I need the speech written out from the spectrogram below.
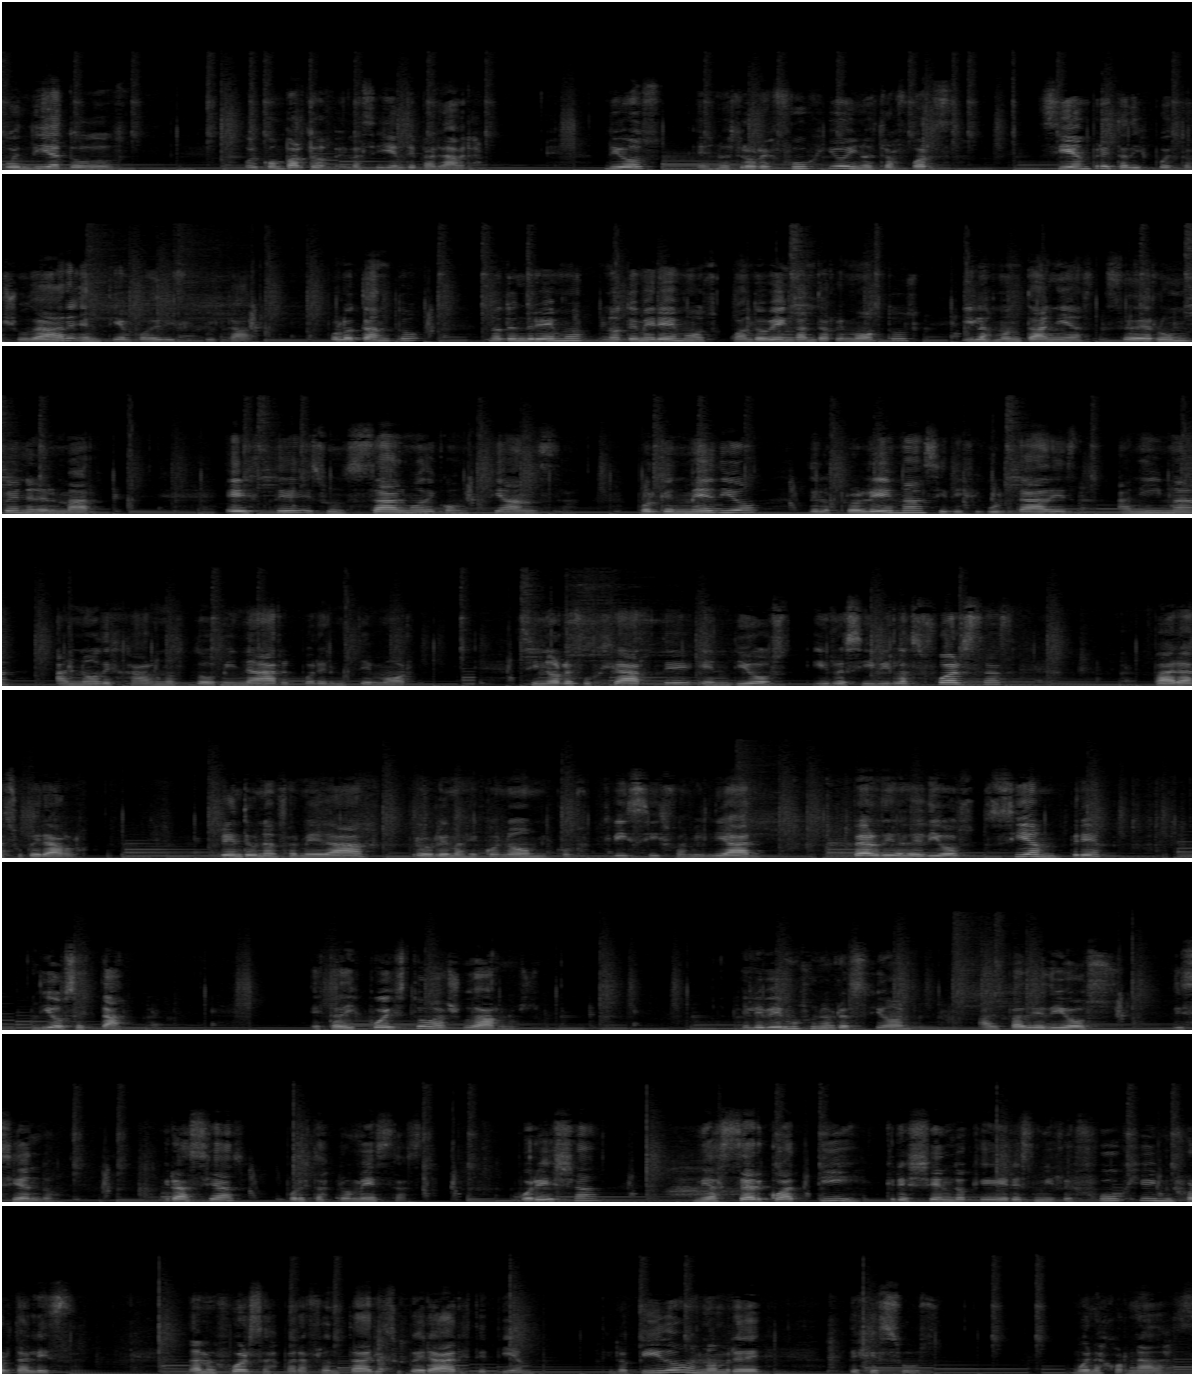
Buen día a todos. Hoy comparto la siguiente palabra. Dios es nuestro refugio y nuestra fuerza. Siempre está dispuesto a ayudar en tiempos de dificultad. Por lo tanto, no tendremos, no temeremos cuando vengan terremotos y las montañas se derrumben en el mar. Este es un salmo de confianza, porque en medio de los problemas y dificultades anima a no dejarnos dominar por el temor, sino refugiarte en Dios y recibir las fuerzas para superarlo. Frente a una enfermedad, problemas económicos, crisis familiar, pérdidas de Dios, siempre Dios está. Está dispuesto a ayudarnos. Elevemos una oración al Padre Dios diciendo, gracias por estas promesas. Por ella me acerco a ti creyendo que eres mi refugio y mi fortaleza. Dame fuerzas para afrontar y superar este tiempo. Te lo pido en nombre de, de Jesús. Buenas jornadas.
